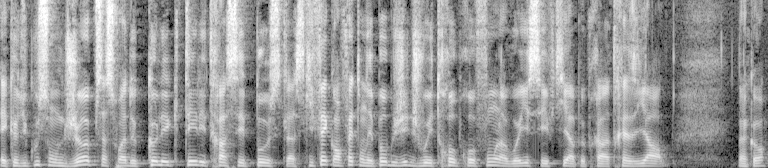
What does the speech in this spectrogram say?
et que du coup son job ça soit de collecter les tracés post ce qui fait qu'en fait on n'est pas obligé de jouer trop profond. Là vous voyez safety à peu près à 13 yards. D'accord?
